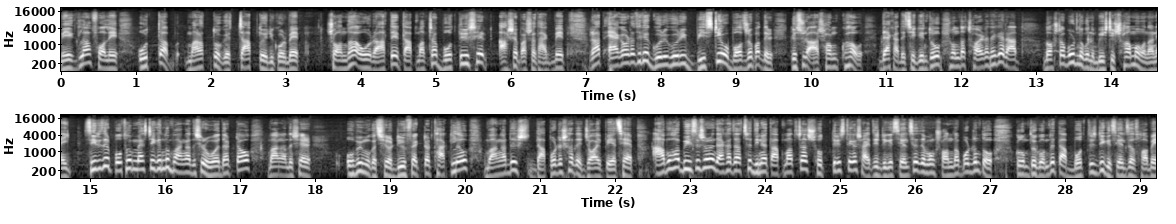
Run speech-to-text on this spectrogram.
মেঘলা, ফলে উত্তাপ মারাত্মক চাপ তৈরি করবে। সন্ধ্যা ও রাতের তাপমাত্রা বত্রিশের আশেপাশে থাকবে। রাত এগারোটা থেকে গুড়ি গুড়ি বৃষ্টি ও বজ্রপাতের কিছুটা আশঙ্কাও দেখা দিচ্ছে। কিন্তু সন্ধ্যা ছয়টা থেকে রাত দশটা পর্যন্ত কোনো বৃষ্টির সম্ভাবনা নেই। সিরিজের প্রথম ম্যাচটি কিন্তু বাংলাদেশের ওয়েদারটাও বাংলাদেশের অভিমুখে ছিল ডিউ ফ্যাক্টর থাকলেও বাংলাদেশ দাপটের সাথে জয় পেয়েছে। আবহাওয়া বিশ্লেষণে দেখা যাচ্ছে দিনের তাপমাত্রা ছত্রিশ থেকে সাঁত্রিশ ডিগ্রি সেলসিয়াস এবং সন্ধ্যা পর্যন্ত কমতে কমতে তাপ বত্রিশ ডিগ্রি সেলসিয়াস হবে,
